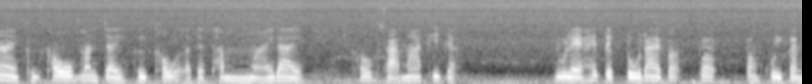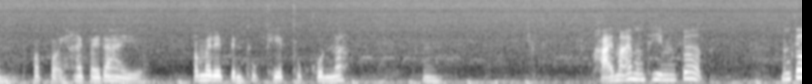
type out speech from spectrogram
ง่ายๆคือเขามั่นใจคือเขาอาจจะทำไม้ได้ เขาสามารถที่จะดูแลให้เติบโตได้ก็ก็ ต้องคุยกัน ก็ปล่อยให้ไปได้อยู่ ก็ไม่ได้เป็นทุกเคสทุกคนนะขายไม้บางทีมันก็ มันก็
